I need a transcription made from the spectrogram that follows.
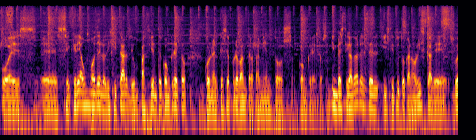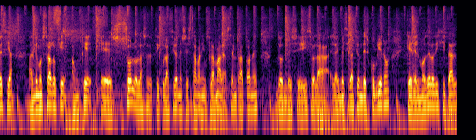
pues eh, se crea un modelo digital de un paciente concreto con el que se prueban tratamientos concretos. Investigadores del Instituto Karolinska de Suecia han demostrado que, aunque eh, solo las articulaciones estaban inflamadas en ratones, donde se hizo la investigación, descubrieron que en el modelo digital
